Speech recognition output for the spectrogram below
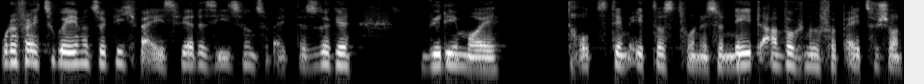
oder vielleicht sogar jemand sagt, ich weiß, wer das ist und so weiter. Also da würde ich mal trotzdem etwas tun. Also nicht einfach nur vorbeizuschauen.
